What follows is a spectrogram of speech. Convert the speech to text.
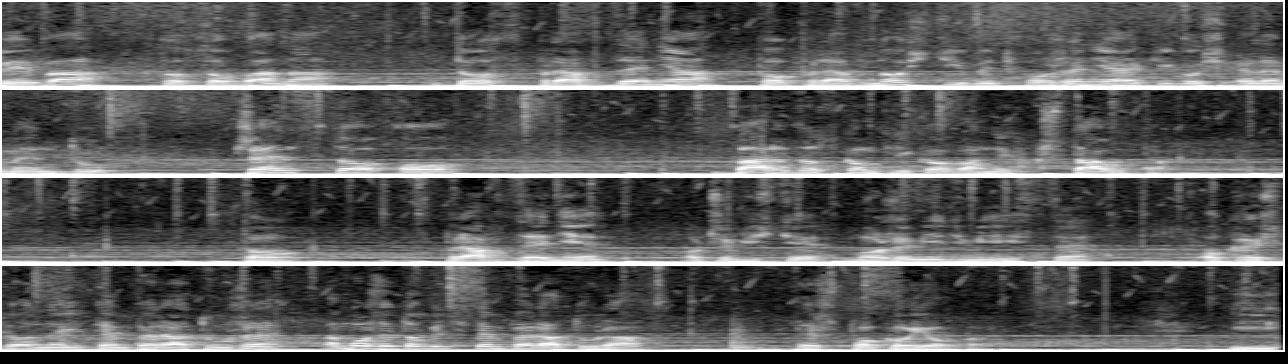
bywa stosowana do sprawdzenia poprawności wytworzenia jakiegoś elementu, często o bardzo skomplikowanych kształtach. To sprawdzenie oczywiście może mieć miejsce w określonej temperaturze, a może to być temperatura też pokojowa. I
